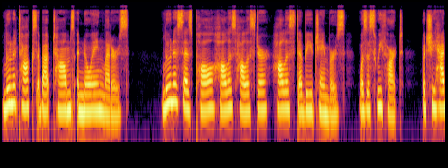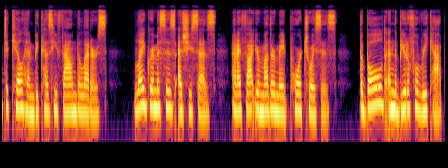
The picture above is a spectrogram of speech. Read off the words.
Luna talks about Tom's annoying letters. Luna says Paul Hollis Hollister, Hollis W. Chambers, was a sweetheart, but she had to kill him because he found the letters. Li grimaces as she says, and I thought your mother made poor choices. The Bold and the Beautiful Recap,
